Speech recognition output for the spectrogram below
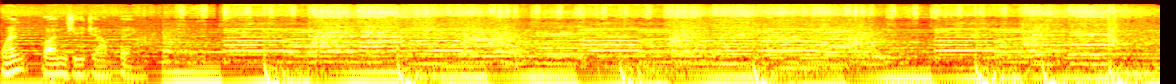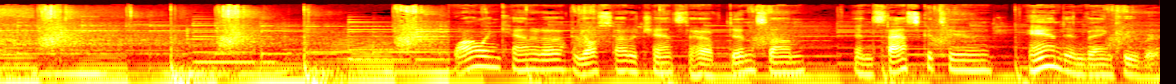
went bungee jumping. While in Canada, we also had a chance to have dim sum in Saskatoon and in Vancouver.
